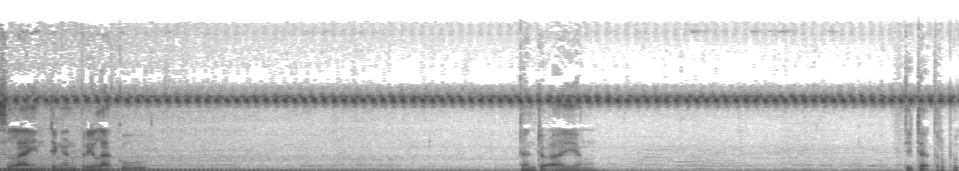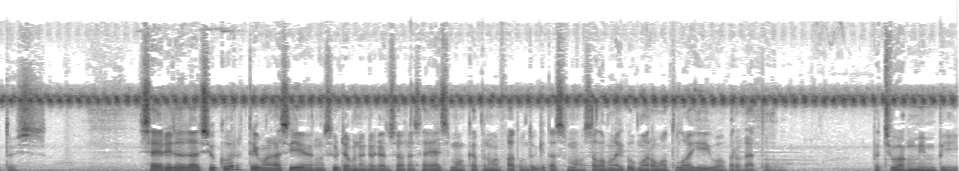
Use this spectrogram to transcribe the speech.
selain dengan perilaku dan doa yang tidak terputus. Saya Ridho Syukur, terima kasih yang sudah mendengarkan suara saya. Semoga bermanfaat untuk kita semua. Assalamualaikum warahmatullahi wabarakatuh. Pejuang mimpi.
